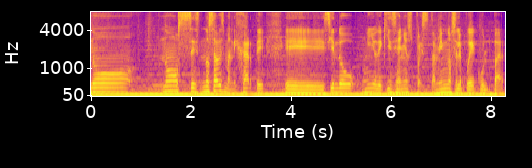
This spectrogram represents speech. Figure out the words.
no, no, no sabes manejarte, eh, siendo un niño de 15 años, pues también no se le puede culpar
